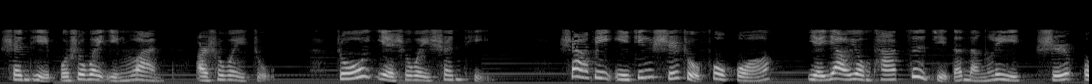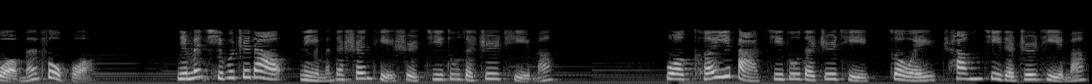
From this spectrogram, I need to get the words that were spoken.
身体不是为淫乱，而是为主；主也是为身体。上帝已经使主复活，也要用他自己的能力使我们复活。你们岂不知道你们的身体是基督的肢体吗？我可以把基督的肢体作为娼妓的肢体吗？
